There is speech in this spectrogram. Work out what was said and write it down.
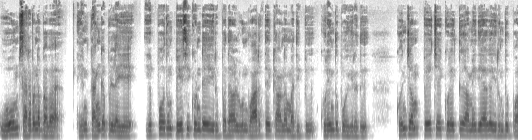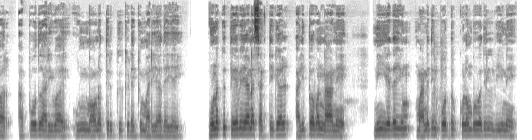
ஓம் சரவண பவ. என் தங்க பிள்ளையே எப்போதும் பேசிக்கொண்டே இருப்பதால் உன் வார்த்தைக்கான மதிப்பு குறைந்து போகிறது. கொஞ்சம் பேச்சை குறைத்து அமைதியாக இருந்து பார். அப்போது அறிவாய் உன் மௌனத்திற்கு கிடைக்கும் மரியாதையை. உனக்கு தேவையான சக்திகள் அளிப்பவன் நானே. நீ எதையும் மனதில் போட்டு குழம்புவதில் வீணே.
